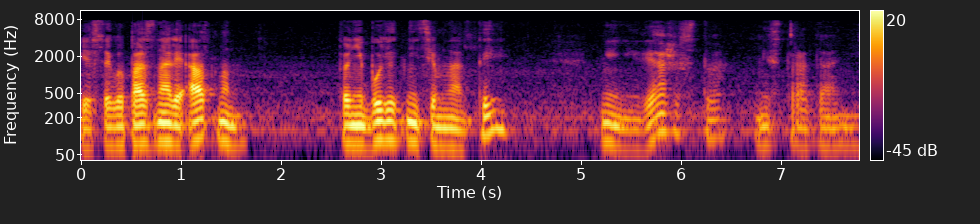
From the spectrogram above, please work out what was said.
Если вы познали атман, то не будет ни темноты, ни невяжества, ни страданий.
